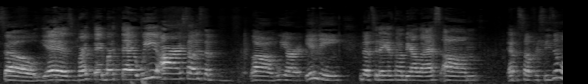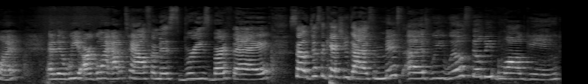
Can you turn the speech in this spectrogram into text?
So yes, birthday, birthday. We are so it's the um, we are ending. You know, today is gonna be our last um episode for season one. And then we are going out of town for Miss Bree's birthday. So just in case you guys miss us, we will still be blogging.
